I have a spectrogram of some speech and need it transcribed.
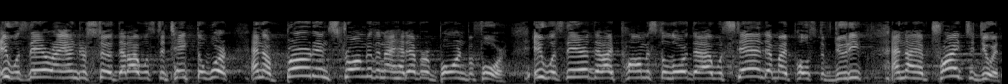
It was there I understood that I was to take the work and a burden stronger than I had ever borne before. It was there that I promised the Lord that I would stand at my post of duty and I have tried to do it.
